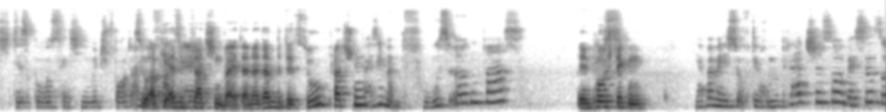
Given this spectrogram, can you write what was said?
ich das gewusst, hätte ich nie mit Sport So, okay, also ey. platschen weiter. Na dann bitte du, platschen, Weiß ich, mit dem Fuß irgendwas? in den Po stecken. Ja, aber wenn ich so auf die rumplatsche, so, weißt du, so?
